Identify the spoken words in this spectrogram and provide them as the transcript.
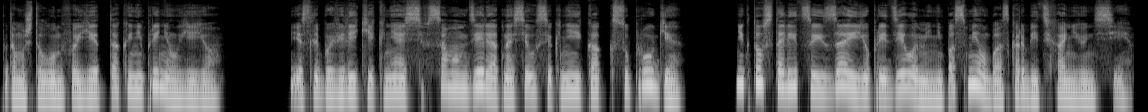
потому что Лун Фэйе так и не принял ее. Если бы великий князь в самом деле относился к ней как к супруге, никто в столице и за ее пределами не посмел бы оскорбить Хань Юньси.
